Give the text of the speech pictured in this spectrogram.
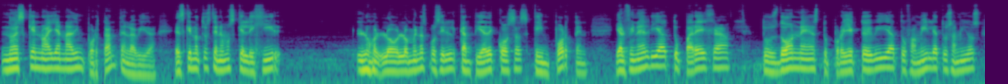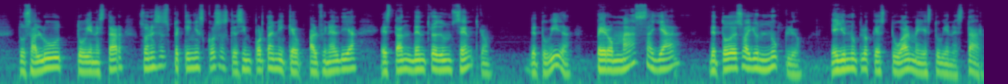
no es que no haya nada importante en la vida, es que nosotros tenemos que elegir lo, lo, lo, menos posible cantidad de cosas que importen. Y al final del día, tu pareja, tus dones, tu proyecto de vida, tu familia, tus amigos, tu salud, tu bienestar, son esas pequeñas cosas que sí importan y que al final del día están dentro de un centro de tu vida. Pero más allá de todo eso hay un núcleo. Y hay un núcleo que es tu alma y es tu bienestar.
